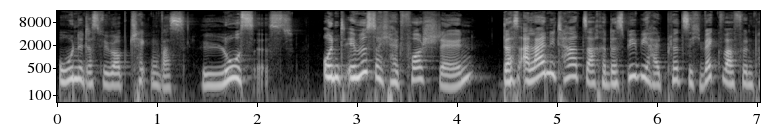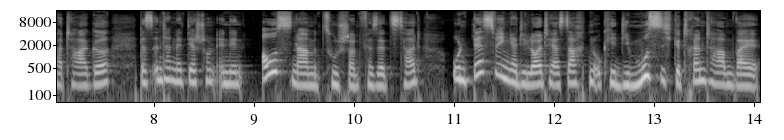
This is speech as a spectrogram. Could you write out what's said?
ohne dass wir überhaupt checken, was los ist. Und ihr müsst euch halt vorstellen, dass allein die Tatsache, dass Bibi halt plötzlich weg war für ein paar Tage, das Internet ja schon in den Ausnahmezustand versetzt hat und deswegen ja die Leute erst dachten, okay, die muss sich getrennt haben, weil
